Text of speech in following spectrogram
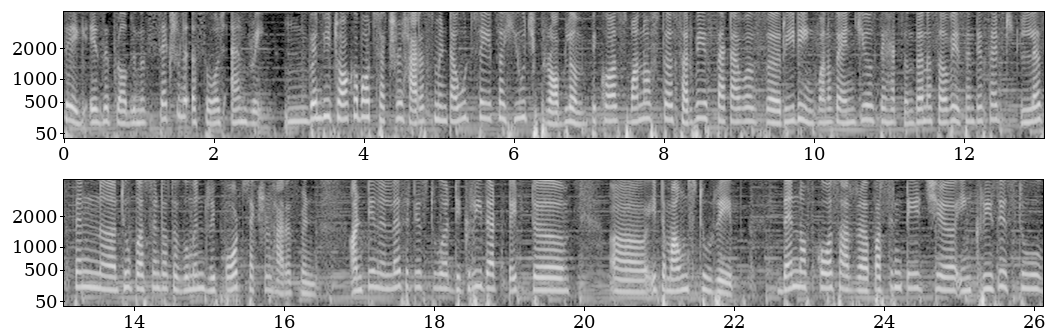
big is the problem of sexual assault and rape? Mm, when we talk about sexual harassment, I would say it's a huge problem because one of the surveys that I was uh, reading, one of the NGOs, they had done a survey and they said less than uh, 2% of the women report sexual harassment. Until unless it is to a degree that it uh, uh it amounts to rape. Then of course our uh, percentage uh, increases to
